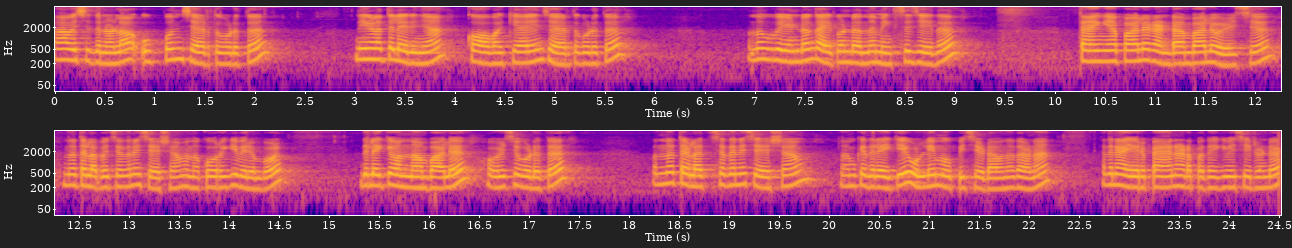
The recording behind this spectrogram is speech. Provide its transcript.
ആവശ്യത്തിനുള്ള ഉപ്പും ചേർത്ത് കൊടുത്ത് നീളത്തിലരിഞ്ഞ കോവയ്ക്കായും ചേർത്ത് കൊടുത്ത് ഒന്ന് വീണ്ടും കൈകൊണ്ടൊന്ന് മിക്സ് ചെയ്ത് തേങ്ങാപ്പാൽ രണ്ടാം പാൽ ഒഴിച്ച് ഒന്ന് തിളപ്പിച്ചതിന് ശേഷം ഒന്ന് കുറുകി വരുമ്പോൾ ഇതിലേക്ക് ഒന്നാം പാൽ ഒഴിച്ച് കൊടുത്ത് ഒന്ന് തിളച്ചതിന് ശേഷം നമുക്കിതിലേക്ക് ഉള്ളി മൂപ്പിച്ചിടാവുന്നതാണ് അതിനായി ഒരു പാൻ അടപ്പത്തേക്ക് വെച്ചിട്ടുണ്ട്.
